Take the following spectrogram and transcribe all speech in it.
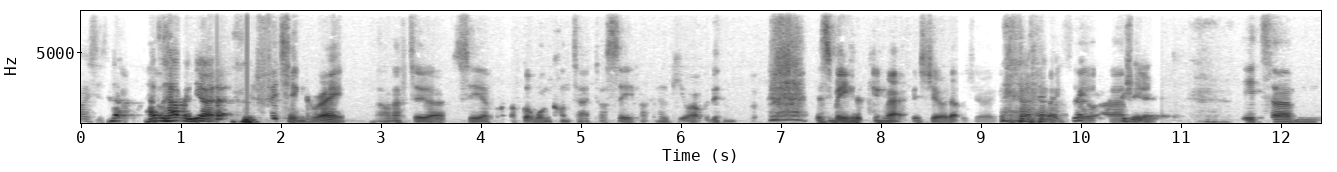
hasn't happened yet. Fitting great. I'll have to uh, see. I've, I've, got one contact. I'll see if I can hook you up with him. it's me hooking Matt Fitzgerald up with Joe. Anyway, so, um, Appreciate it. It's um,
